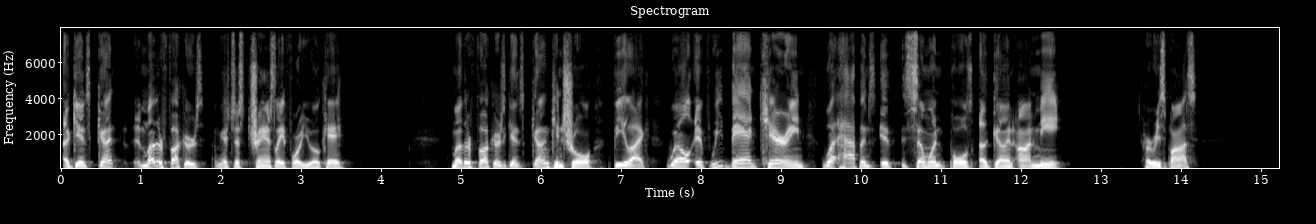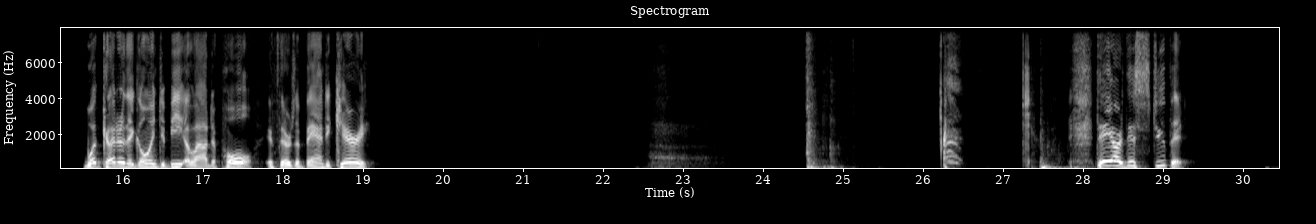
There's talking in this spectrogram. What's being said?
Against gun motherfuckers, I'm to just translate for you, okay? Motherfuckers against gun control be like, well, if we ban carrying, what happens if someone pulls a gun on me? Her response, what gun are they going to be allowed to pull if there's a ban to carry? They are this stupid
